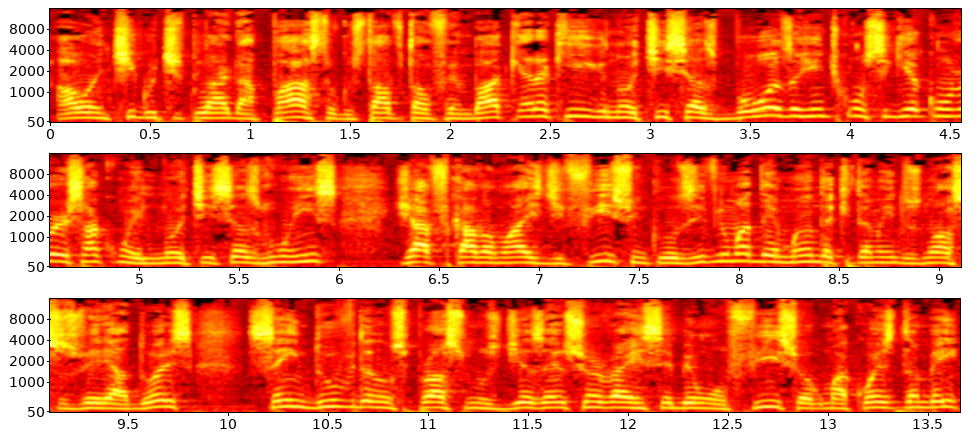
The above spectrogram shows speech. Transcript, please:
ao antigo titular da pasta, Gustavo Taufenbach, era que notícias boas a gente conseguia conversar com ele, notícias ruins já ficava mais difícil, inclusive uma demanda aqui também dos nossos vereadores, sem dúvida nos próximos dias aí o senhor vai receber um ofício, alguma coisa também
